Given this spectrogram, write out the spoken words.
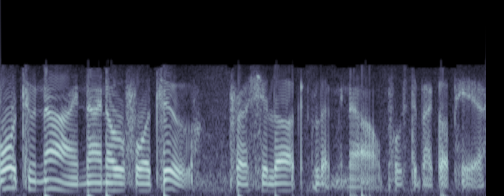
1-800-429-9042. Press your luck. Let me know. Post it back up here.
